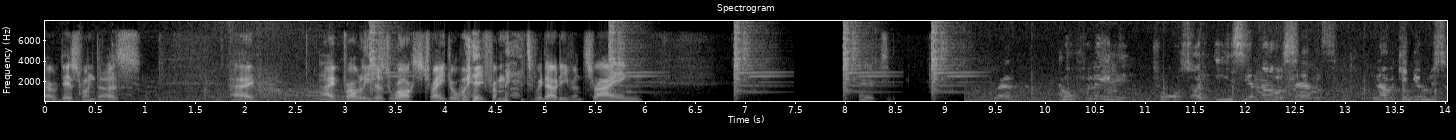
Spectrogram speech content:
Oh, this one does. I I probably just walked straight away from it without even trying. Well, hopefully ports are easier now since now we can use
